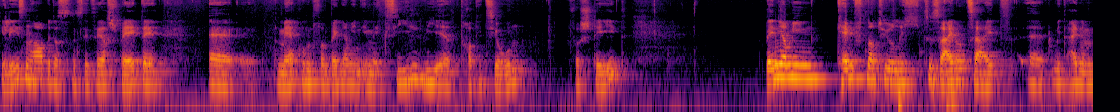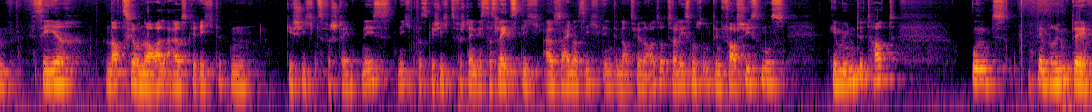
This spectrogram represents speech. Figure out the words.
gelesen habe. Das sind sehr späte äh, Bemerkungen von Benjamin im Exil, wie er Tradition versteht. Benjamin kämpft natürlich zu seiner Zeit äh, mit einem sehr national ausgerichteten Geschichtsverständnis, nicht das Geschichtsverständnis, das letztlich aus seiner Sicht in den Nationalsozialismus und den Faschismus gemündet hat. Und der berühmte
